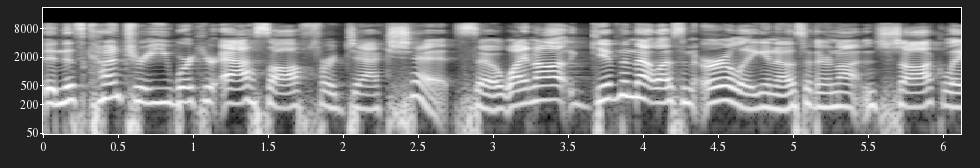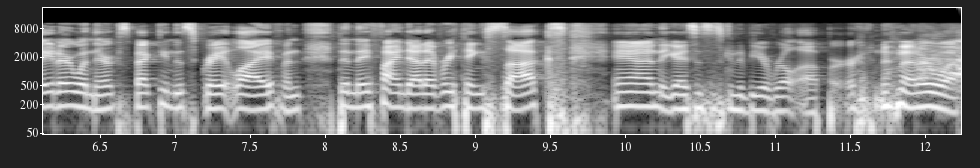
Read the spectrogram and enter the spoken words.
In this country, you work your ass off for jack shit. So why not give them that lesson early? You know. So they're not in shock later when they're expecting this great life, and then they find out everything sucks. And you guys, this is going to be a real upper, no matter what.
